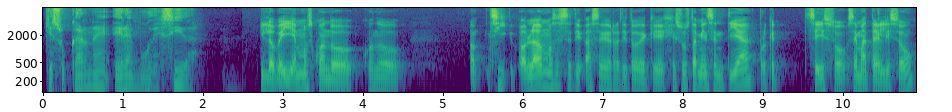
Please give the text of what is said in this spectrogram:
que su carne era enmudecida. Y lo veíamos cuando, cuando ah, sí, hablábamos hace, hace ratito de que Jesús también sentía, porque se hizo, se materializó,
